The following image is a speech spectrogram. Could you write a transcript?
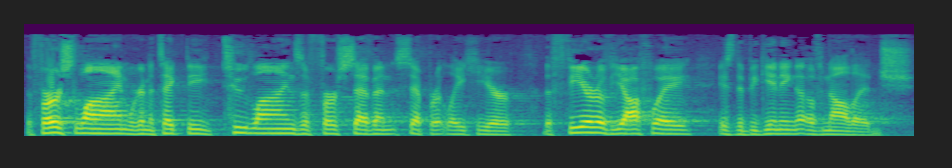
The first line, we're going to take the two lines of verse 7 separately here. The fear of Yahweh is the beginning of knowledge.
